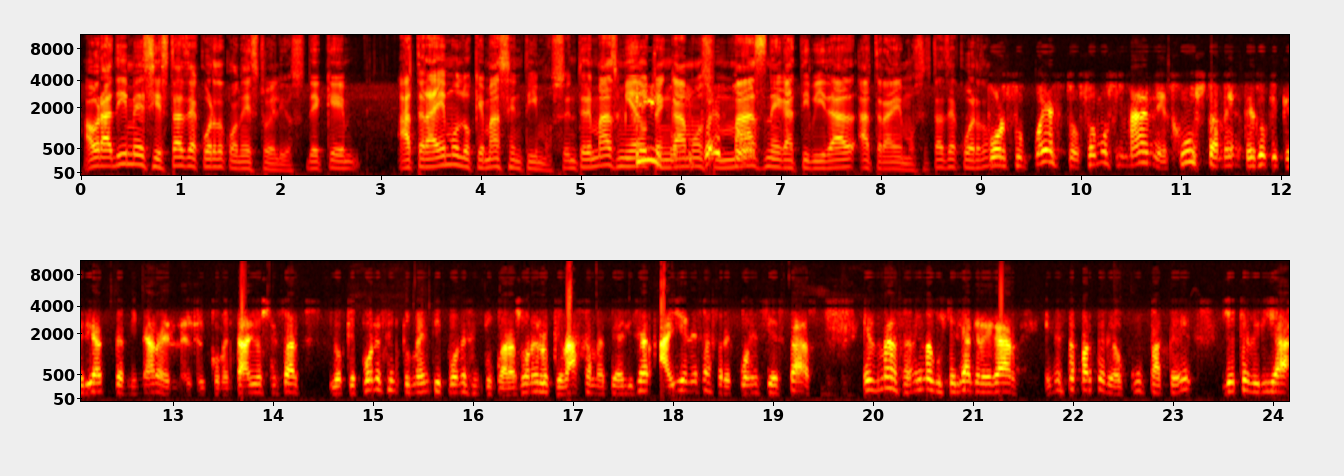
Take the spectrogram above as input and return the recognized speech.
Ahora dime si estás de acuerdo con esto, Helios, de que atraemos lo que más sentimos. Entre más miedo tengamos, más negatividad atraemos. ¿Estás de acuerdo? Por supuesto, somos imanes, justamente, es lo que quería terminar el, el, comentario, César. Lo que pones en tu mente y pones en tu corazón es lo que vas a materializar. Ahí en esa frecuencia estás. Es más, a mí me gustaría agregar, en esta parte de ocúpate, yo te diría,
